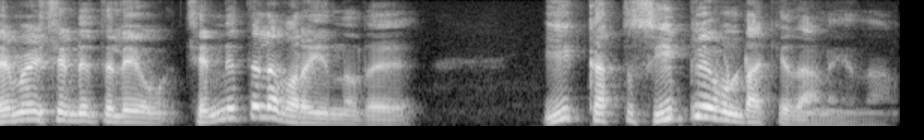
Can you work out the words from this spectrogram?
രമേശ് ചെന്നിത്തലയോ? ചെന്നിത്തല പറയുന്നത് ഈ കത്ത് സി പി എം ഉണ്ടാക്കിയതാണ് എന്നാണ്.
